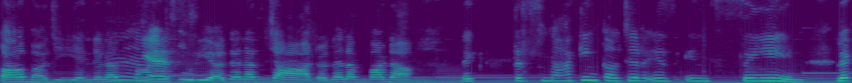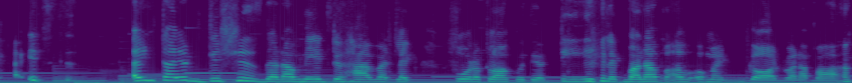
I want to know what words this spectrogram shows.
pav bhaji and they'll have Mm, pani yes. puri or they'll have chaat or they'll have vada. Like the snacking culture is insane. Like it's entire dishes that are made to have at like four o'clock with your tea, like vada pav. Oh my god, vada pav.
